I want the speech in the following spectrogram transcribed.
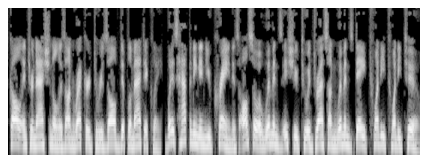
Skål International is on record to resolve diplomatically, what is happening in Ukraine is also a women's issue to address on Women's Day 2022.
